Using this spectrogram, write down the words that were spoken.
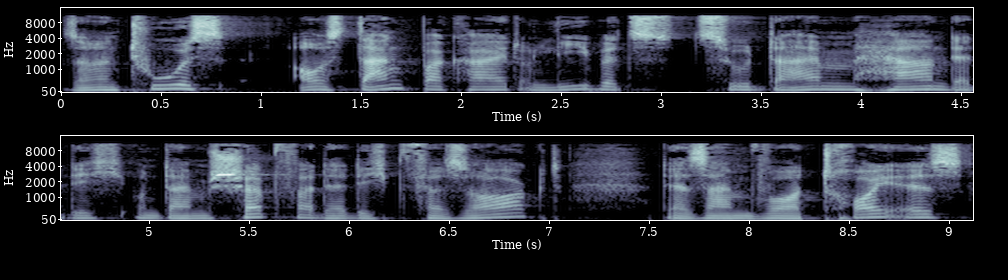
Sondern tu es aus Dankbarkeit und Liebe zu deinem Herrn, der dich und deinem Schöpfer, der dich versorgt, der seinem Wort treu ist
